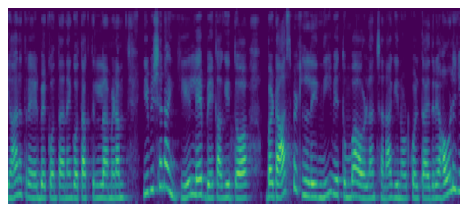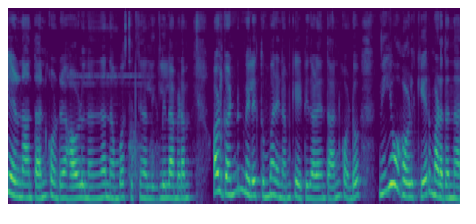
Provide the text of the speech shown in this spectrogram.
ಯಾರ ಹತ್ರ ಹೇಳಬೇಕು ಅಂತಾನೆ ಗೊತ್ತಾಗ್ತಿರ್ಲಿಲ್ಲ ಮೇಡಮ್ ಈ ವಿಷಯನ ಹೇಳಲೇಬೇಕಾಗಿತ್ತು ಬಟ್ ಹಾಸ್ಪಿಟ್ಲಲ್ಲಿ ನೀವೇ ತುಂಬ ಅವಳನ್ನ ಚೆನ್ನಾಗಿ ನೋಡ್ಕೊಳ್ತಾ ಇದ್ರಿ. ಅವಳಿಗೆ ಹೇಳೋಣ ಅಂತ ಅಂದ್ಕೊಂಡ್ರೆ ಅವಳು ನನ್ನನ್ನು ನಂಬೋ ಸ್ಥಿತಿನಲ್ಲಿ ಇರಲಿಲ್ಲ ಮೇಡಮ್ ಅವಳು ಗಂಡನ ಮೇಲೆ ತುಂಬಾ ನಂಬಿಕೆ ಇಟ್ಟಿದ್ದಾಳೆ ಅಂತ ಅಂದ್ಕೊಂಡು ನೀವು ಅವಳು ಕೇರ್ ಮಾಡೋದನ್ನು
